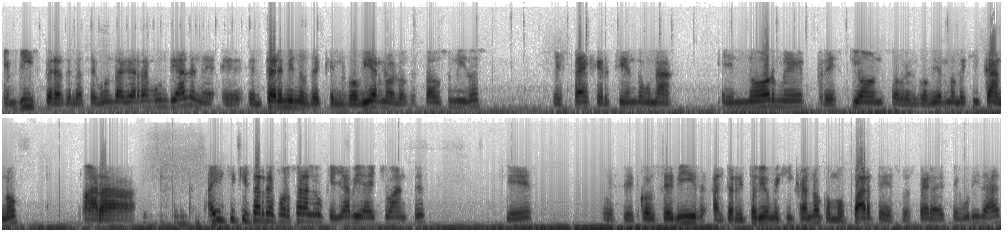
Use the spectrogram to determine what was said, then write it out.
en vísperas de la Segunda Guerra Mundial en, eh, en términos de que el gobierno de los Estados Unidos está ejerciendo una enorme presión sobre el gobierno mexicano para ahí sí quizás reforzar algo que ya había hecho antes que es pues, eh, concebir al territorio mexicano como parte de su esfera de seguridad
